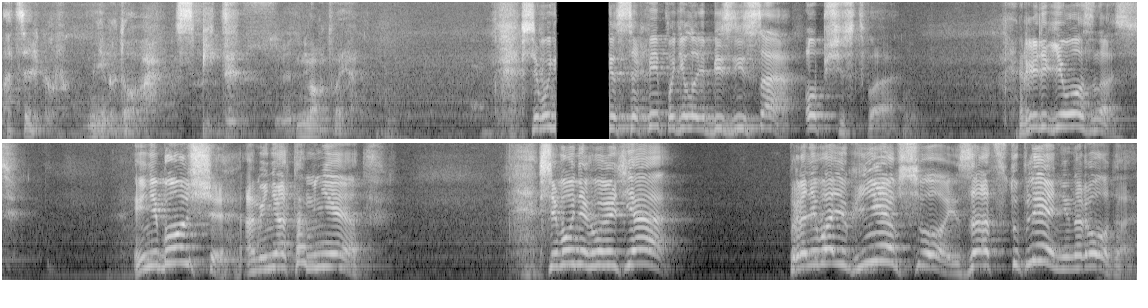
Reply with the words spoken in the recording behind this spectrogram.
А церковь не готова, спит, мертвая. Сегодня из церквей поделали бизнеса, общество, религиозность. И не больше, а меня там нет. Сегодня, говорит, я проливаю гнев свой за отступление народа,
